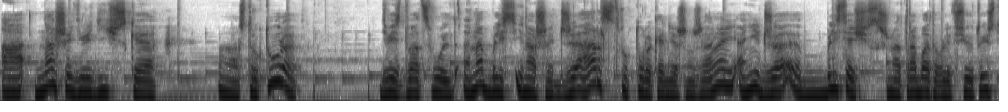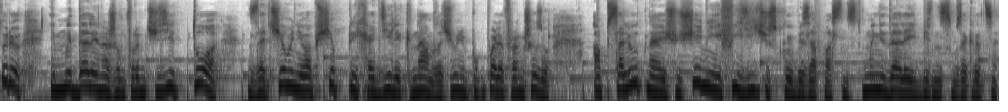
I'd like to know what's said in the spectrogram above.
а наша юридическая э, структура 220 вольт, она блест... и наша GR-структура, конечно же, она, они GR... блестяще совершенно отрабатывали всю эту историю, и мы дали нашим франчайзи то, зачем они вообще приходили к нам, зачем они покупали франшизу. Абсолютное ощущение и физическую безопасность. Мы не дали их бизнесом закрыться.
